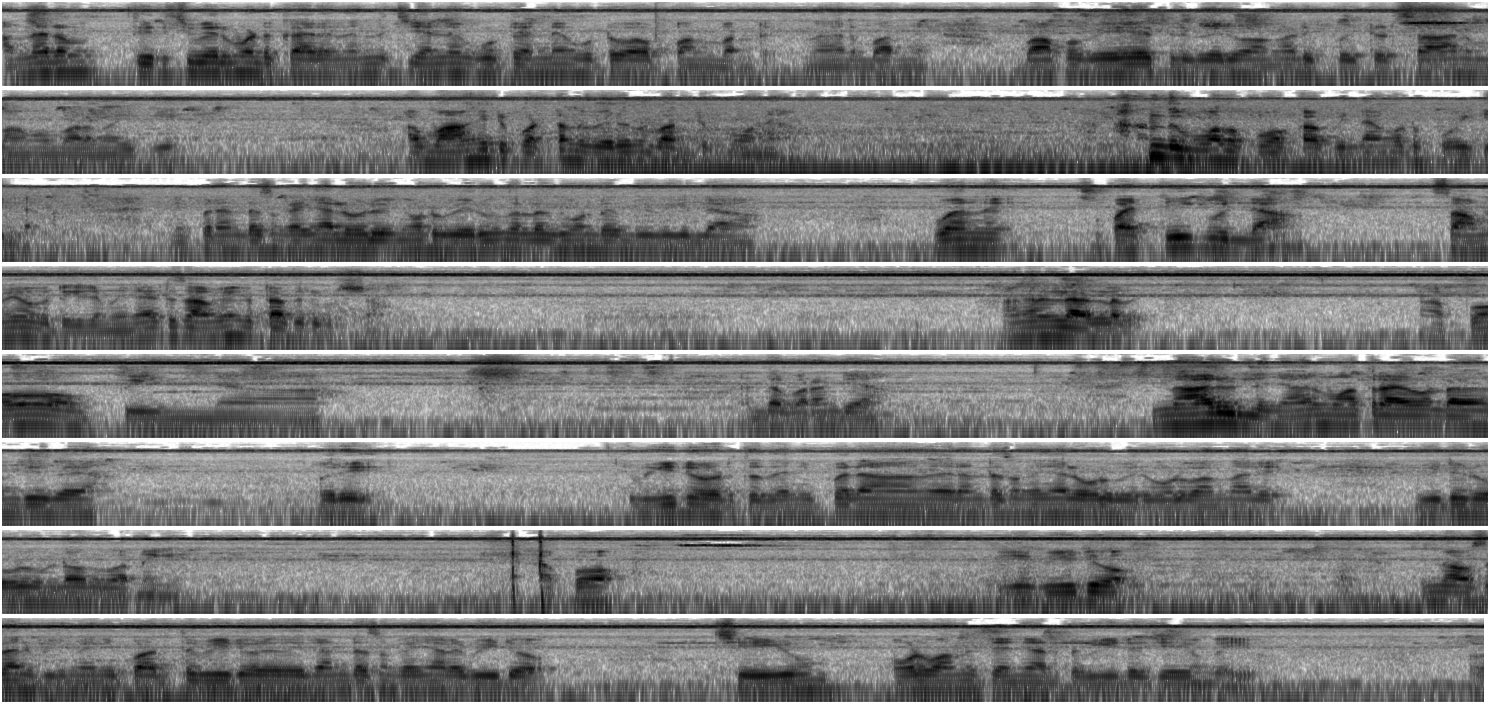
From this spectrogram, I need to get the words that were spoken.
അന്നേരം തിരിച്ചു വരുമ്പോൾ കാര്യം എന്നെ എന്നെ കൂട്ട് എന്നെ കൂട്ട് വാപ്പാന്ന് പറഞ്ഞിട്ട് നേരം പറഞ്ഞ് ബാപ്പ വേഗത്തിൽ വരും അങ്ങാടി പോയിട്ട് ഒരു സാധനം വാങ്ങും വളർന്നേക്ക് അത് വാങ്ങിയിട്ട് പെട്ടെന്ന് വരും എന്ന് പറഞ്ഞിട്ട് പോണേ അന്ന് പോകുന്ന പോക്കാ പിന്നെ അങ്ങോട്ട് പോയിക്കില്ല. ഇനിയിപ്പോൾ രണ്ട് ദിവസം കഴിഞ്ഞാൽ ഓലും ഇങ്ങോട്ട് വരും എന്നുള്ളത് കൊണ്ട് എന്ത് ചെയ്തില്ല പോകാൻ പറ്റിയിക്കില്ല സമയം കിട്ടിയില്ല. മെയിനായിട്ട് സമയം കിട്ടാത്തൊരു പ്രശ്നം. അങ്ങനെയല്ല ഉള്ളത്. അപ്പോൾ പിന്നെ എന്താ പറയണ്ട ഇന്നാരുമില്ല ഞാൻ മാത്രം ആയതുകൊണ്ടാണ് എന്ത് ചെയ്തേ? ഒരു വീഡിയോ എടുത്തത്. ഇനിയിപ്പോൾ രണ്ട് ദിവസം കഴിഞ്ഞാൽ ഓൾ വരും. ഓൾ വന്നാൽ വീഡിയോയിൽ ഓൾ ഉണ്ടാവുമെന്ന് പറഞ്ഞേ അപ്പോൾ ഈ വീഡിയോ ഇന്ന് അവസാനിപ്പിക്കുന്നു. ഇനിയിപ്പോൾ അടുത്ത വീഡിയോ രണ്ട് ദിവസം കഴിഞ്ഞാൽ വീഡിയോ ചെയ്യും. ഓൾ വന്നിട്ട് തന്നെ അടുത്ത വീഡിയോ ചെയ്യും കഴിയും.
